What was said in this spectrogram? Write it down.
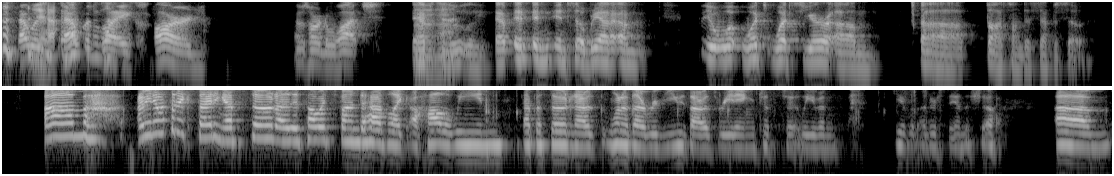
That was Yeah. that was like hard. That was hard to watch. Mhm. Absolutely. Uh, And, and and so Brianna, um, what what what's your um uh thoughts on this episode? Um, I mean, it was an exciting episode. Uh, It's always fun to have like a Halloween episode, and I was one of the reviews I was reading just to even be able to understand the show. Um,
